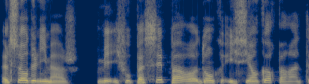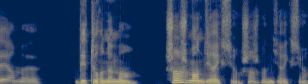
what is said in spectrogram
elle sort de l'image. Mais il faut passer par, euh, donc ici encore par un terme, euh, détournement, changement de direction, changement de direction.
